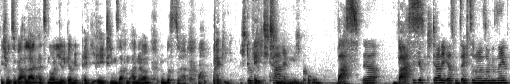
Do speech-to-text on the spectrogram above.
Ich würde sogar allein als Neunjähriger mit Peggy 18 Sachen anhören, nur um das zu hören. Oh, Peggy. Ich durfte 18. Titanic nicht gucken. Was? Ja. Was? Ich habe Titanic erst mit 16 oder so gesehen,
